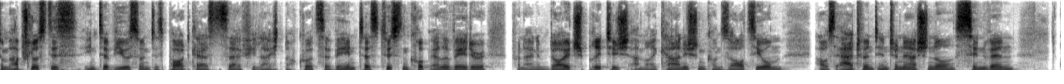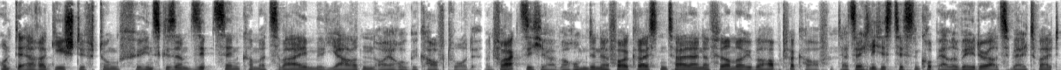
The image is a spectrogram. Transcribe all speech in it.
Zum Abschluss des Interviews und des Podcasts sei vielleicht noch kurz erwähnt, dass ThyssenKrupp Elevator von einem deutsch-britisch-amerikanischen Konsortium aus Advent International, Sinven und der RAG Stiftung für insgesamt 17,2 Milliarden Euro gekauft wurde. Man fragt sich ja, warum den erfolgreichsten Teil einer Firma überhaupt verkaufen. Tatsächlich ist ThyssenKrupp Elevator als weltweit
